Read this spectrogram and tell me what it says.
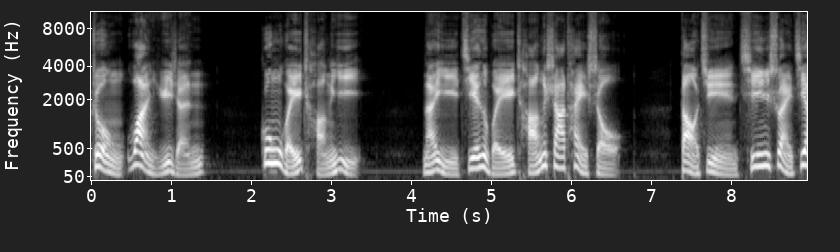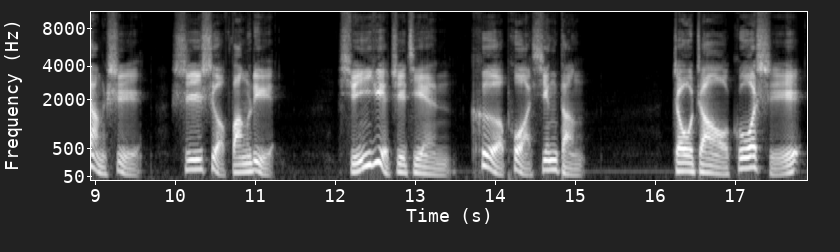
众万余人，攻围城邑，乃以监为长沙太守。道郡亲率将士，施设方略，旬月之间，克破兴等。周昭、郭时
